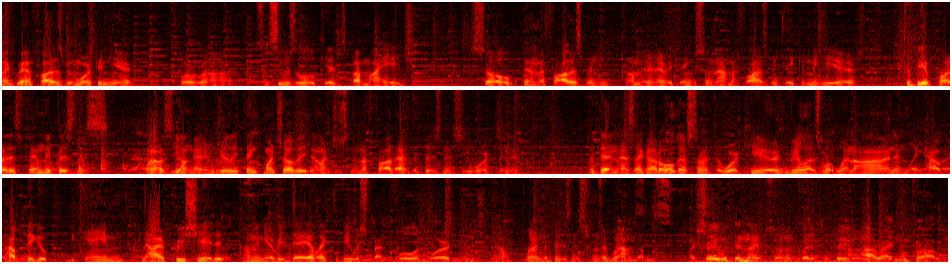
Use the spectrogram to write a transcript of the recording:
My grandfather's been working here for uh, since he was a little kid, about my age. So, and my father's been coming and everything. So now my father's been taking me here to be a part of this family business. When I was young, I didn't really think much of it. You know, I just knew my father had the business. He worked in it. But then as I got older, I started to work here and realize what went on and like how, how big it became. Now I appreciate it. Coming every day, I like to be respectful and work and, you know, learn the business from the ground up. I'll show you with the knife so I don't cut it too big. All right, no problem.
